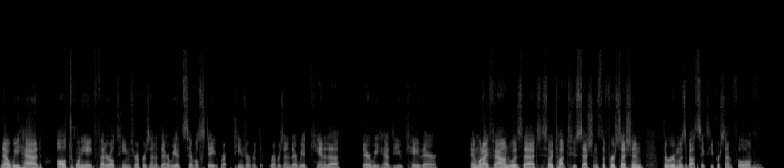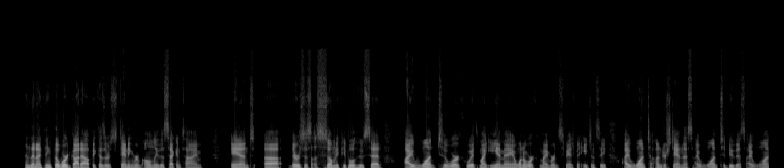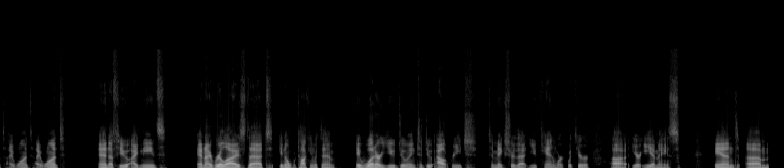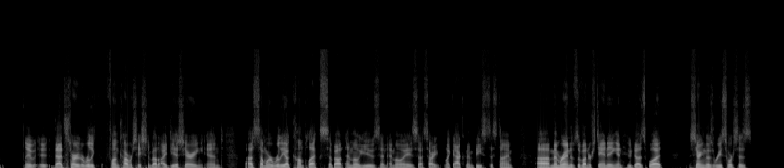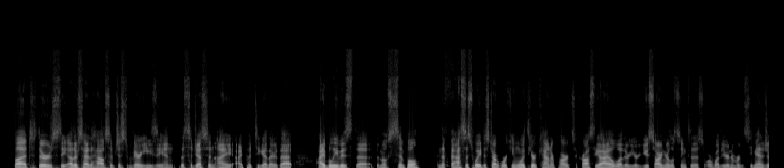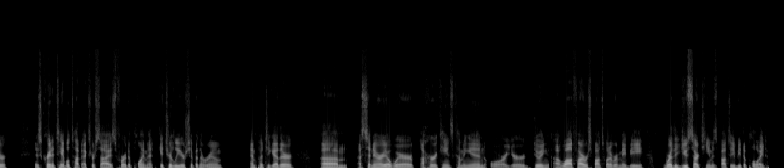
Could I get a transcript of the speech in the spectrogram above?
Now, we had all 28 federal teams represented there. We had several state re- teams rep- represented there. We had Canada there. We had the UK there. And what I found was that so I taught two sessions. The first session, the room was about 60% full and then I think the word got out because there's standing room only the second time, and uh, there was just uh, so many people who said, "I want to work with my EMA. I want to work with my emergency management agency. I want to understand this. I want to do this. I want. I want. I want." And a few I needs, and I realized that you know talking with them, hey, what are you doing to do outreach to make sure that you can work with your uh, your EMAs? And um, it, it, that started a really fun conversation about idea sharing and uh, some were really uh, complex about MOUs and MOAs. Uh, sorry, like acronym beasts this time. Uh, memorandums of understanding and who does what, sharing those resources. But there's the other side of the house of just very easy. And the suggestion I, I put together that I believe is the, the most simple and the fastest way to start working with your counterparts across the aisle, whether you're USAR and you're listening to this or whether you're an emergency manager, is create a tabletop exercise for a deployment. Get your leadership in the room and put together um, a scenario where a hurricane's coming in or you're doing a wildfire response, whatever it may be, where the USAR team is about to be deployed.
